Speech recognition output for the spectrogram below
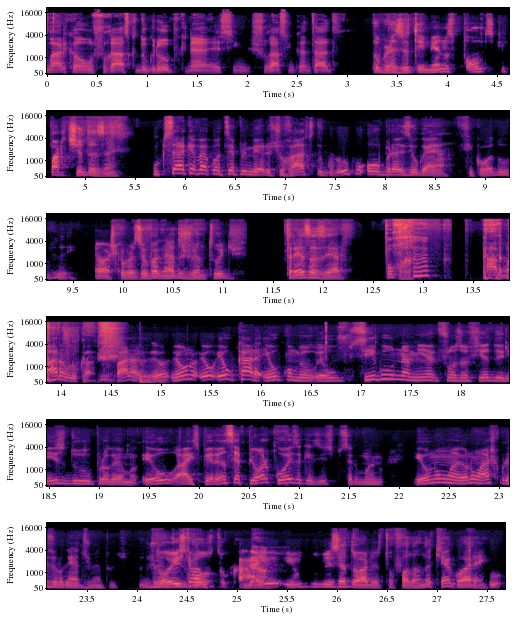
marca um churrasco do grupo, que né, esse churrasco encantado. O Brasil tem menos pontos que partidas, né? O que será que vai acontecer primeiro? Churrasco do grupo ou o Brasil ganhar? Ficou a dúvida aí. Eu acho que o Brasil vai ganhar do Juventude 3 a 0 Porra! Ah, para, Lucas. Para. Eu, eu, eu, eu cara, eu como eu, eu sigo na minha filosofia do início do programa. Eu, a esperança é a pior coisa que existe pro ser humano. Eu não, eu não acho que o Brasil vai ganhar do Juventude. Juventude Dois tem uma- gols do Caio e um do Luiz Eduardo. Eu tô falando aqui agora, hein? O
